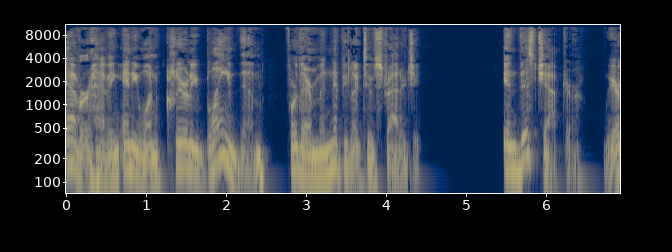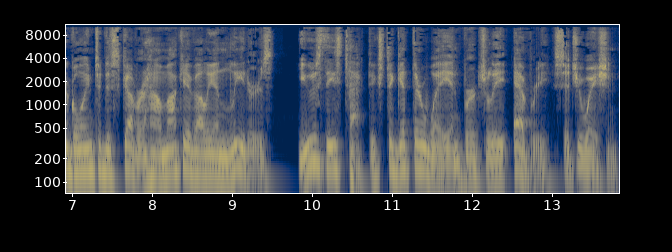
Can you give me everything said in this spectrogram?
ever having anyone clearly blame them for their manipulative strategy. In this chapter, we are going to discover how Machiavellian leaders use these tactics to get their way in virtually every situation.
